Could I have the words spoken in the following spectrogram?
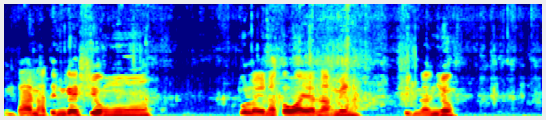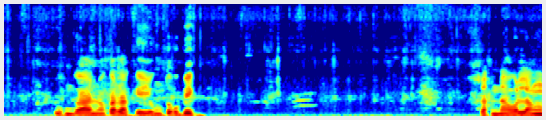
Puntahan natin guys yung tulay na kawayan namin. Tingnan nyo kung gaano kalaki yung tubig. Sana walang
